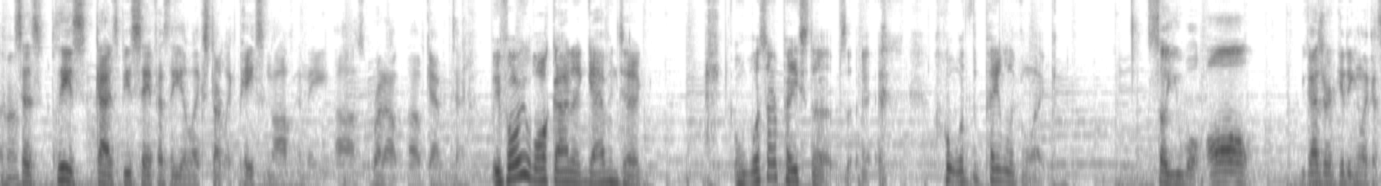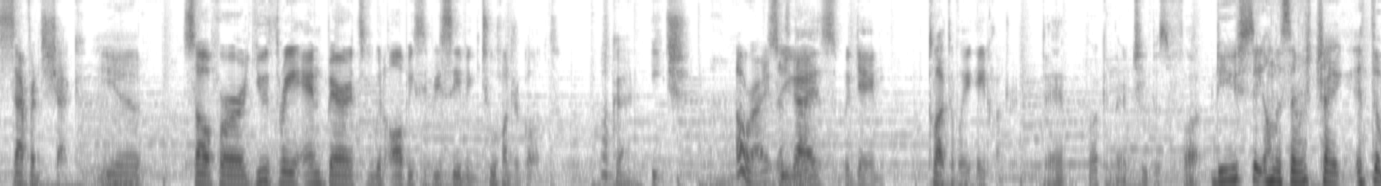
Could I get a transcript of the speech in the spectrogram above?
Uh huh. Says, "Please, guys, be safe." As they like start like pacing off, and they uh, run out of Gavin Tech. Before we walk out of Gavin Tech, what's our pay stubs? What's the pay looking like? So you will all, you guys are getting like a severance check. Yeah. So for you three and Barrett, you would all be receiving 200 gold Okay. each. All right. So you that's guys would gain collectively 800. Damn, fucking they're cheap as fuck. Do you see on the severance check the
